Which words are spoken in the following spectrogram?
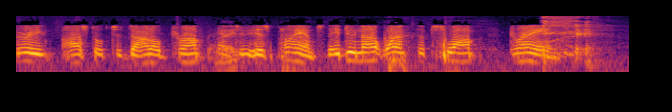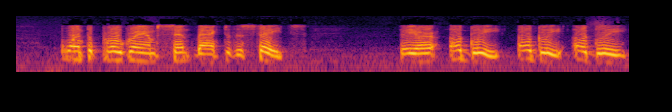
very hostile to Donald Trump and Right. to his plans. They do not want the swamp drained. Want the program sent back to the states. They are ugly, ugly, ugly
